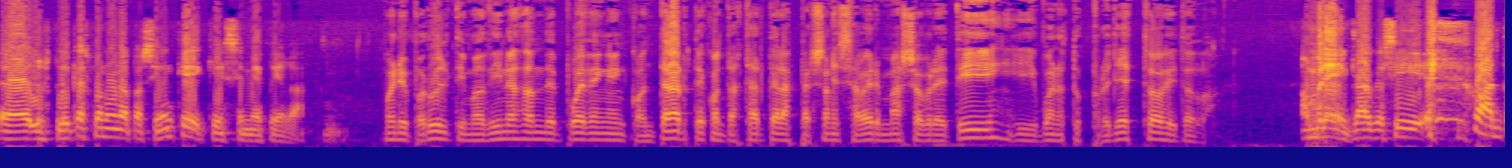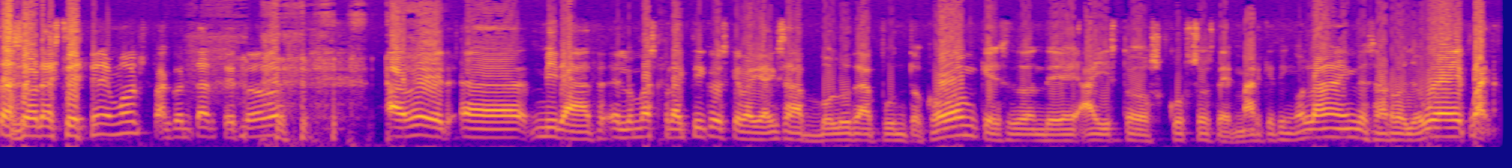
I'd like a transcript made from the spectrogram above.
eh, lo explicas con una pasión que, que se me pega. Bueno, y por último, dinos dónde pueden encontrarte, contactarte a las personas, saber más sobre ti y, bueno, tus proyectos y todo. Hombre, claro que sí. ¿Cuántas horas tenemos para contarte todo? A ver, uh, mirad, lo más práctico es que vayáis a boluda.com, que es donde hay estos cursos de marketing online, desarrollo web, bueno,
